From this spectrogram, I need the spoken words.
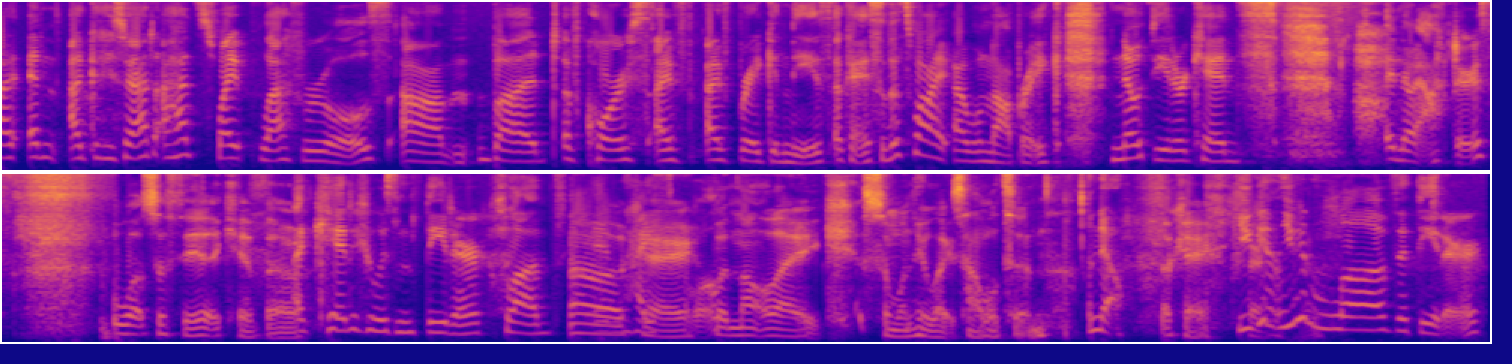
I, and okay so I had, I had swipe left rules um but of course i've i've broken these okay so this one I, will not break no theater kids and no actors What's a theatre kid though? a kid who was in theater club oh, in high okay, school but not like someone who likes Hamilton. no Okay, you can you can love the theater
